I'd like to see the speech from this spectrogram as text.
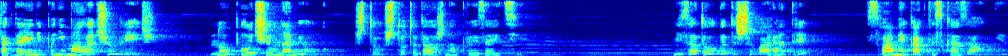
Тогда я не понимал, о чем речь, но получил намек, что что-то должно произойти. Незадолго до Шиваратри с вами как-то сказал мне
